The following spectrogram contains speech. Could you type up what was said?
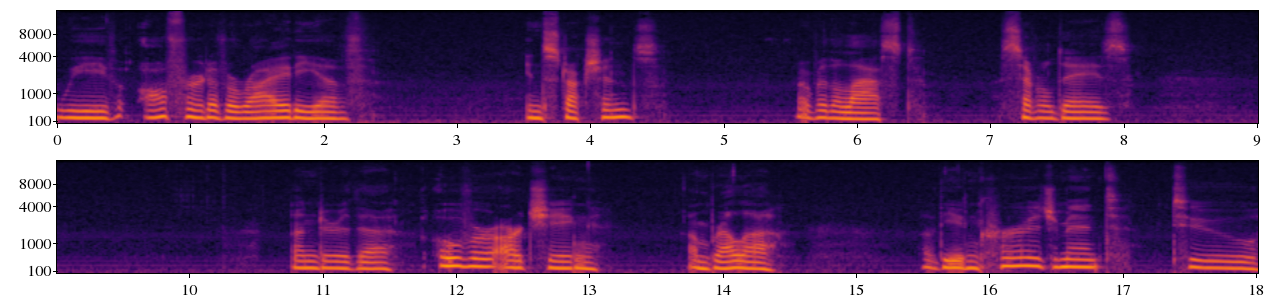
we've offered a variety of instructions over the last several days under the overarching umbrella of the encouragement to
